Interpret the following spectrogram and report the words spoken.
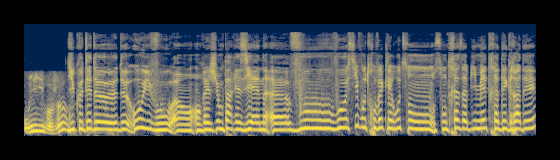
Oui, bonjour. du côté de, de Houille, vous, en, en région parisienne. Euh, vous, vous aussi, vous trouvez que les routes sont, sont très abîmées, très dégradées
